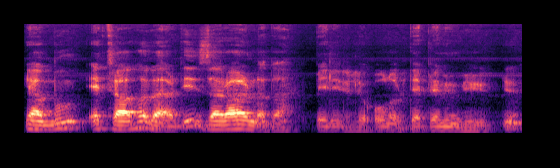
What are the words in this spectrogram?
ya bu etrafa verdiği zararla da belirli olur depremin büyüklüğü.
